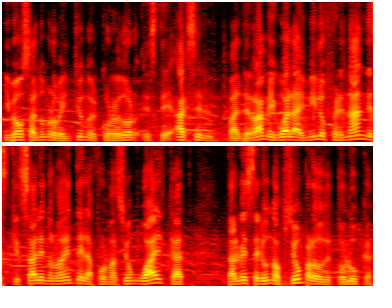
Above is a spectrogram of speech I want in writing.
Y vamos al número 21 del corredor, este Axel Valderrama, igual a Emilio Fernández, que sale normalmente de la formación Wildcat. Tal vez sería una opción para los de Toluca.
